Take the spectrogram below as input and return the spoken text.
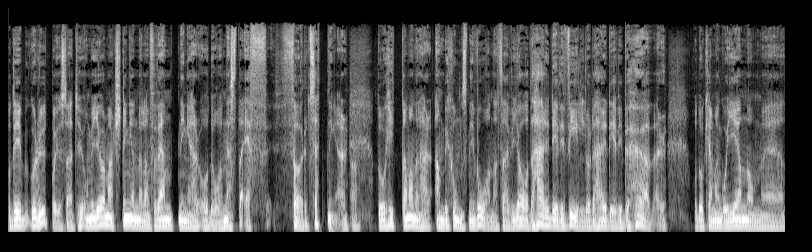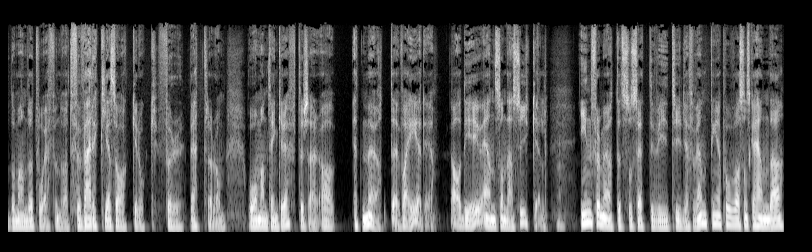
Och det går ut på just att om vi gör matchningen mellan förväntningar och då nästa F, förutsättningar. Ja. Då hittar man den här ambitionsnivån. Att så här, ja, det här är det vi vill och det här är det vi behöver. Och då kan man gå igenom eh, de andra två F, att förverkliga saker och förbättra dem. Och om man tänker efter, så här, ja, ett möte, vad är det? Ja, det är ju en sån där cykel. Ja. Inför mötet så sätter vi tydliga förväntningar på vad som ska hända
